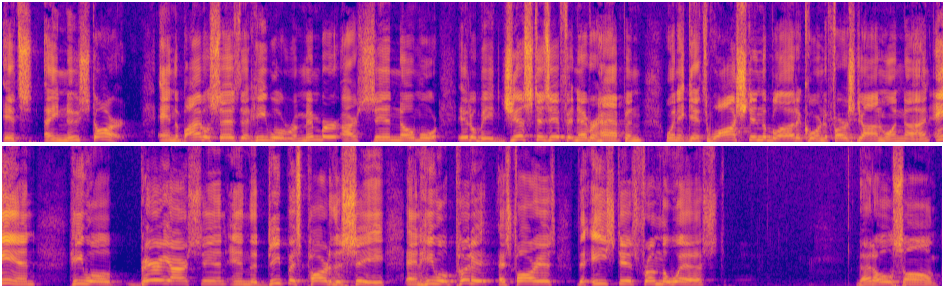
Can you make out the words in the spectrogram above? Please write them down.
It's a new start. And the Bible says that He will remember our sin no more. It'll be just as if it never happened when it gets washed in the blood, according to 1 John 1 9. And He will bury our sin in the deepest part of the sea, and He will put it as far as the east is from the west. That old song,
